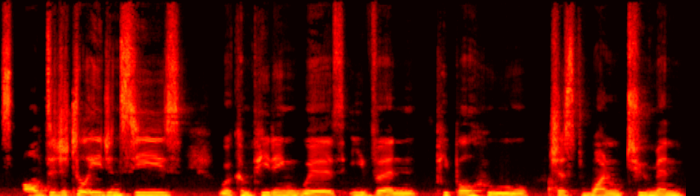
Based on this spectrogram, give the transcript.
small digital agencies. We're competing with even people who just one two men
